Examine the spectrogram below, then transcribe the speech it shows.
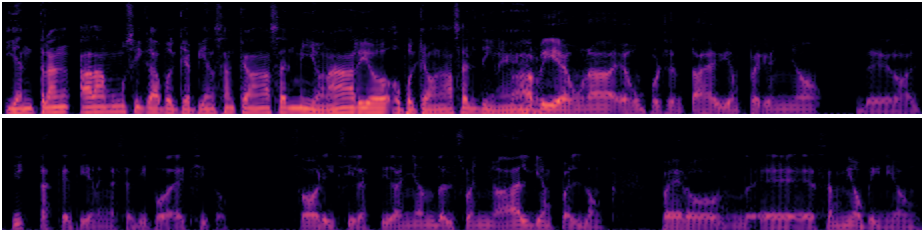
y entran a la música porque piensan que van a ser millonarios o porque van a hacer dinero. Papi, es, una, es un porcentaje bien pequeño de los artistas que tienen ese tipo de éxito. Sorry, si le estoy dañando el sueño a alguien, perdón. Pero eh, esa es mi opinión.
